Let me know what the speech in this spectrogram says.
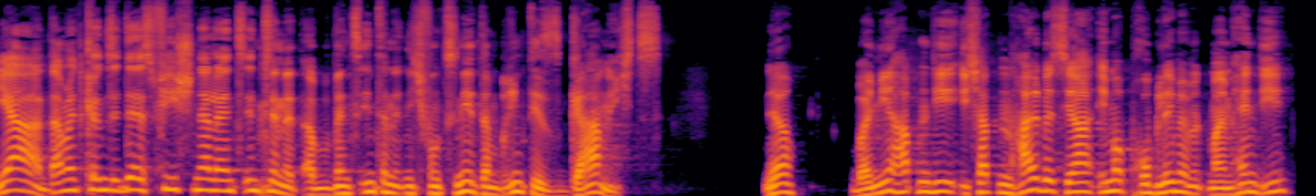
Ja, damit können sie das viel schneller ins Internet. Aber wenn das Internet nicht funktioniert, dann bringt es gar nichts. Ja. Bei mir hatten die, ich hatte ein halbes Jahr immer Probleme mit meinem Handy.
